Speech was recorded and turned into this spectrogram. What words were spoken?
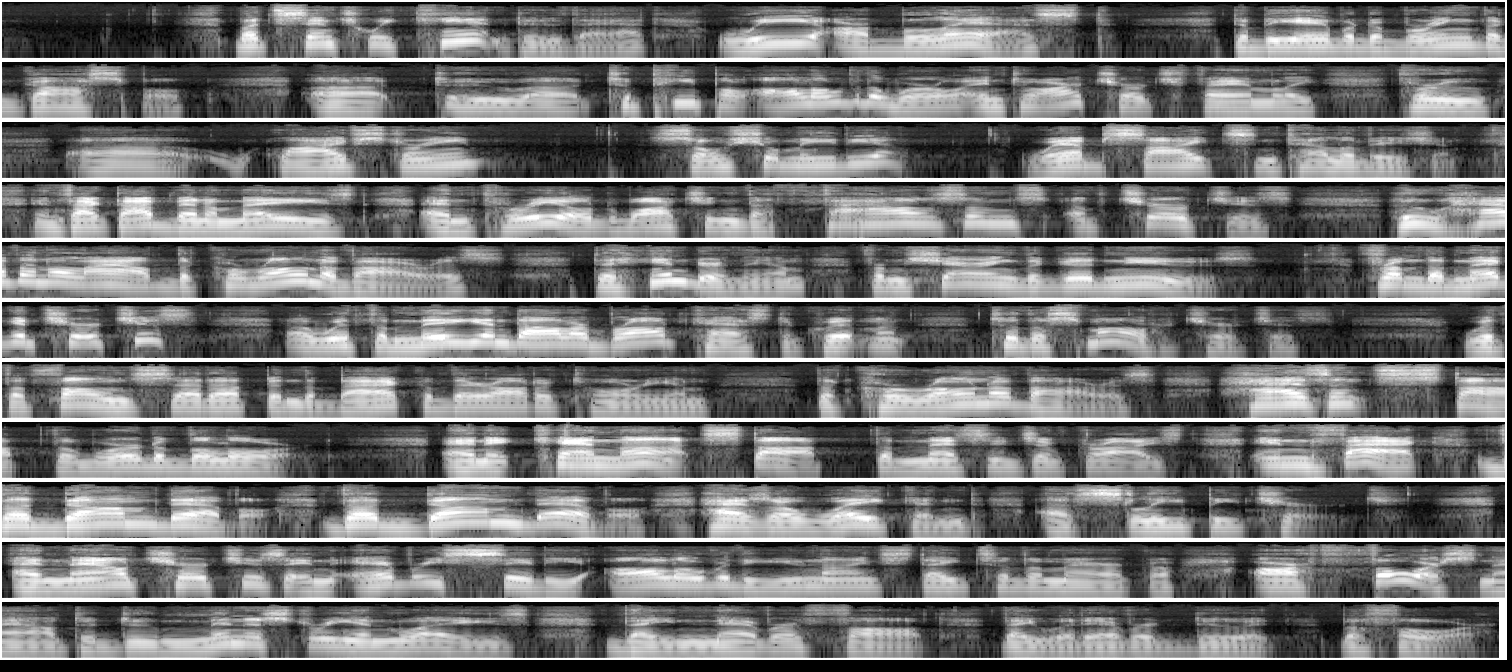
But since we can't do that, we are blessed to be able to bring the gospel uh, to uh, to people all over the world and to our church family through uh, live stream, social media, websites, and television. In fact, I've been amazed and thrilled watching the thousands of churches who haven't allowed the coronavirus to hinder them from sharing the good news. From the mega churches uh, with the million dollar broadcast equipment to the smaller churches with a phone set up in the back of their auditorium the coronavirus hasn't stopped the word of the Lord. And it cannot stop the message of Christ. In fact, the dumb devil, the dumb devil has awakened a sleepy church. And now churches in every city all over the United States of America are forced now to do ministry in ways they never thought they would ever do it before.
